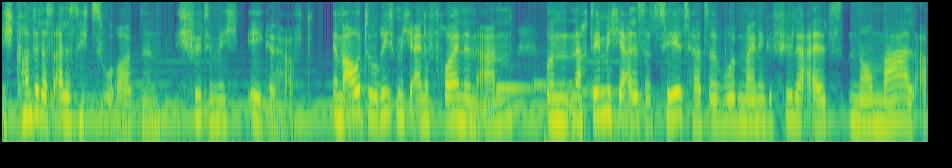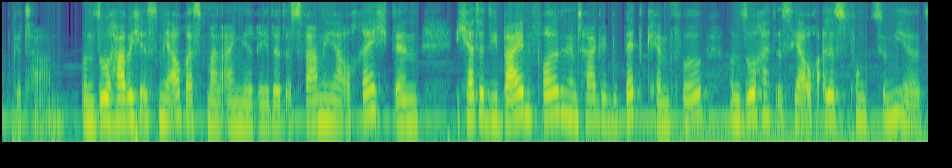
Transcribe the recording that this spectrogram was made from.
Ich konnte das alles nicht zuordnen. Ich fühlte mich ekelhaft. Im Auto rief mich eine Freundin an und nachdem ich ihr alles erzählt hatte, wurden meine Gefühle als normal abgetan. Und so habe ich es mir auch erstmal eingeredet. Es war mir ja auch recht, denn ich hatte die beiden folgenden Tage Wettkämpfe und so hat es ja auch alles funktioniert.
